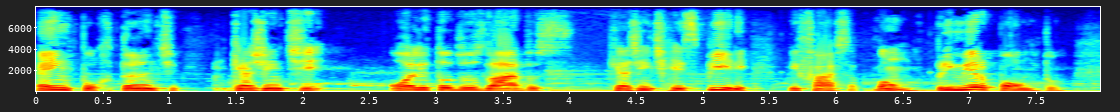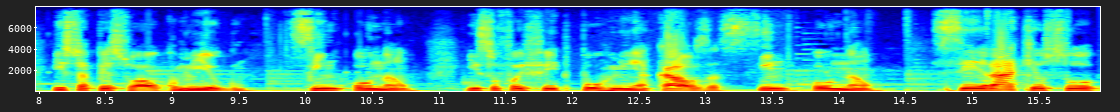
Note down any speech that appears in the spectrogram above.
é importante que a gente olhe todos os lados, que a gente respire e faça. Bom, primeiro ponto: isso é pessoal comigo? Sim ou não? Isso foi feito por minha causa? Sim ou não? Será que eu sou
